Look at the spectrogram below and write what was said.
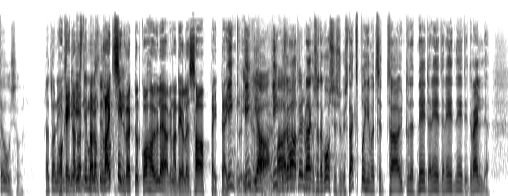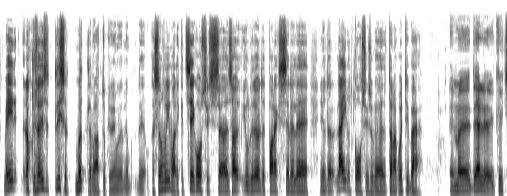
tõusu. Nad on okay,, nad on, nad on platsil okay. võtnud koha üle, aga nad ei ole saapaid täitnud. Jaa, Kink, ma kui sa vaatad küll. praegu seda koosseisu, kes läks põhimõtteliselt, sa ütled, et need ja need ja need, need jäid välja. me ei, noh, kui sa lihtsalt, lihtsalt mõtleme natukene, kas on võimalik, et see koosseis, sa julged öelda, et paneks sellele nii-öelda läinud koosseisule täna koti pähe? Ma jälle kõik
